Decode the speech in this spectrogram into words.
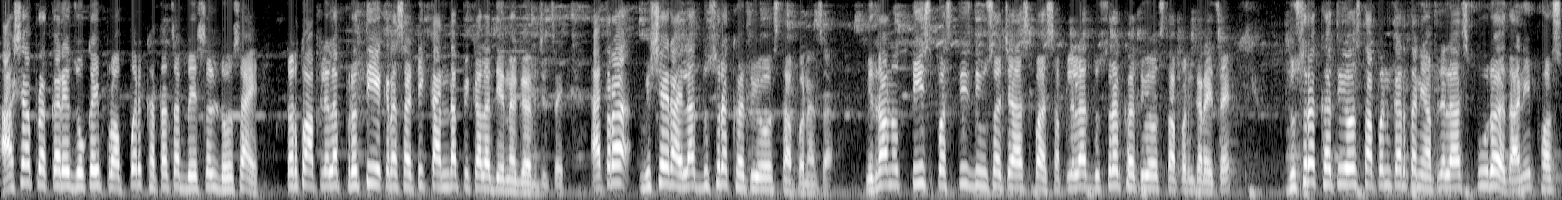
अशा प्रकारे जो काही प्रॉपर खताचा बेसल डोस आहे तर तो आपल्याला प्रति एकरासाठी कांदा पिकाला देणं गरजेचं आहे. आता विषय राहिला दुसरं खत व्यवस्थापनाचा. मित्रांनो तीस पस्तीस दिवसाच्या आसपास आपल्याला दुसरं खत व्यवस्थापन करायचं आहे. दुसरं खत व्यवस्थापन करताना आपल्याला स्फुरद आणि फॉस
